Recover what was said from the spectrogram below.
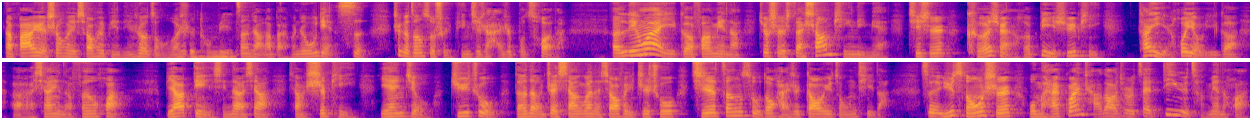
那八月社会消费品零售总额是同比增长了百分之五点四，这个增速水平其实还是不错的。呃，另外一个方面呢，就是在商品里面，其实可选和必需品它也会有一个啊相应的分化。比较典型的，像像食品、烟酒、居住等等这相关的消费支出，其实增速都还是高于总体的。所以与此同时，我们还观察到，就是在地域层面的话，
